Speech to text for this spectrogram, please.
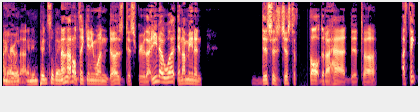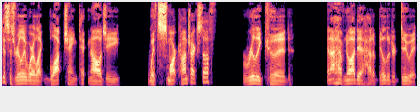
I you know, agree with and, that. and in Pennsylvania, I, I don't think anyone does disagree with that. And you know what? And I mean, and this is just a thought that I had that uh, I think this is really where like blockchain technology with smart contract stuff really could. And I have no idea how to build it or do it.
